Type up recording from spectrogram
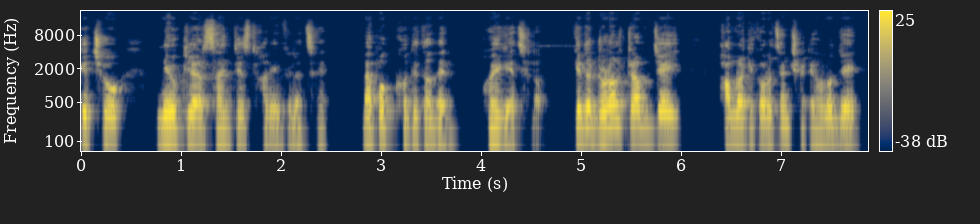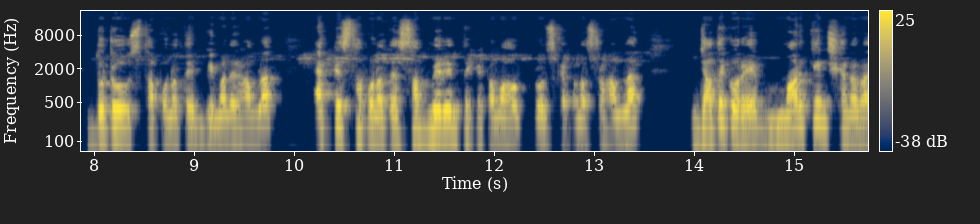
কিছু নিউক্লিয়ার সায়েন্টিস্ট হারিয়ে ফেলেছে। ব্যাপক ক্ষতি তাদের হয়ে গিয়েছিল। কিন্তু ডোনাল্ড ট্রাম্প যেই হামলাটি করেছেন, সেটি হলো যে দুটো স্থাপনাতে বিমানের হামলা, একটি স্থাপনাতে সাবমেরিন থেকে টমাহক ক্রুজ ক্ষেপণাস্ত্র হামলা, যাতে করে মার্কিন সেনারা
